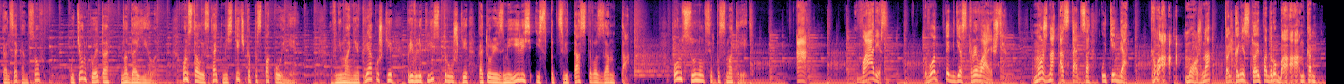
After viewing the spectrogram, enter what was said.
В конце концов, утенку это надоело. Он стал искать местечко поспокойнее. Внимание крякушки привлекли стружки, которые змеились из-под цветастого зонта. Он сунулся посмотреть. Варис, вот ты где скрываешься. Можно остаться у тебя. Ква, можно, только не стой под рубанком.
